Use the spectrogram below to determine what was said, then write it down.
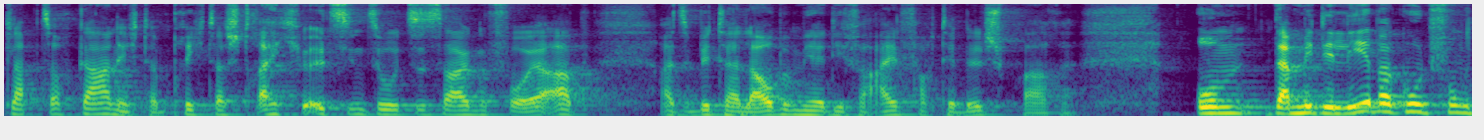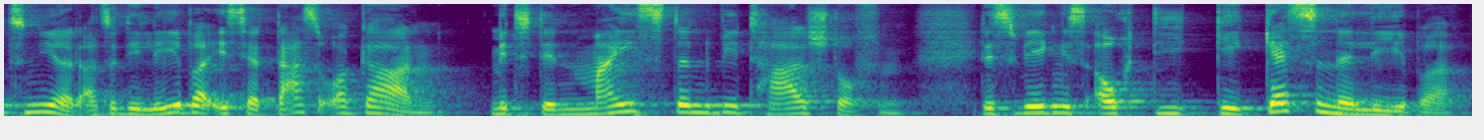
klappt es auch gar nicht, dann bricht das Streichhölzchen sozusagen vorher ab. Also bitte erlaube mir die vereinfachte Bildsprache um, damit die Leber gut funktioniert. Also die Leber ist ja das Organ mit den meisten Vitalstoffen. Deswegen ist auch die gegessene Leber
